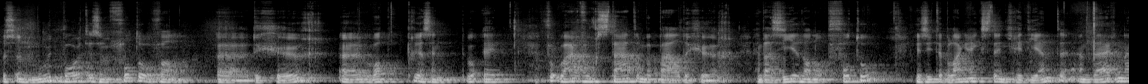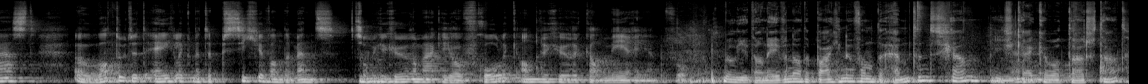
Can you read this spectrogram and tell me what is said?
Dus een moodboard is een foto van uh, de geur. Uh, wat present, uh, waarvoor staat een bepaalde geur? En dat zie je dan op foto. Je ziet de belangrijkste ingrediënten en daarnaast wat doet het eigenlijk met de psyche van de mens? Sommige geuren maken jou vrolijk, andere geuren kalmeren je bijvoorbeeld. Wil je dan even naar de pagina van de Hamptons gaan? Eens kijken wat daar staat.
